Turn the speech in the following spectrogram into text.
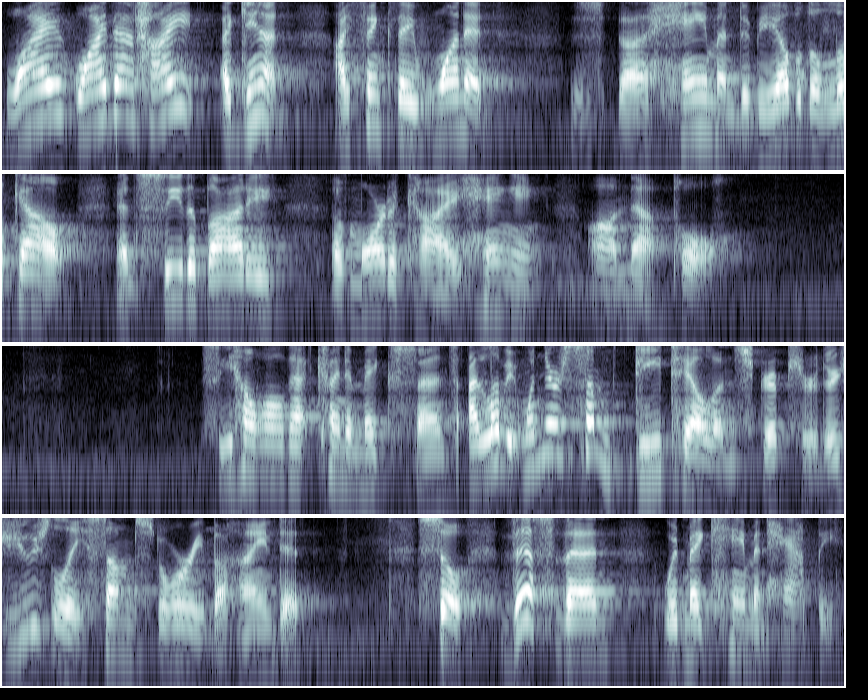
Why, why that height? Again, I think they wanted uh, Haman to be able to look out and see the body of Mordecai hanging on that pole. See how all that kind of makes sense? I love it. When there's some detail in Scripture, there's usually some story behind it. So, this then would make Haman happy.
